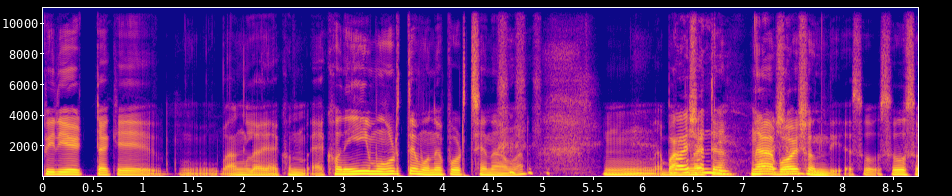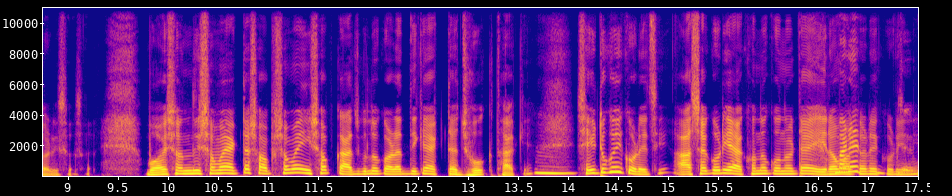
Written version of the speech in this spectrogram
পিরিয়ডটাকে বাংলায় এখন এখন এই মুহূর্তে মনে পড়ছে না আমার। বাংলাটা না বয়ঃসন্ধি। So so sorry so sorry বয়সন্ধির সময় একটা সব সময় এইসব কাজগুলো করার দিকে একটা ঝোঁক থাকে। সেইটুকুই করেছি। আশা করি এখনও কোনোটা এরম মানে আকারে করিনি।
